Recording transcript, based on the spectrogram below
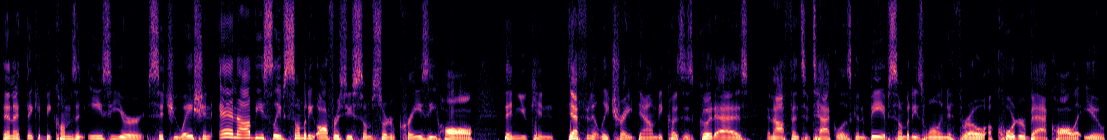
then I think it becomes an easier situation. And obviously, if somebody offers you some sort of crazy haul, then you can definitely trade down because, as good as an offensive tackle is going to be, if somebody's willing to throw a quarterback haul at you,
